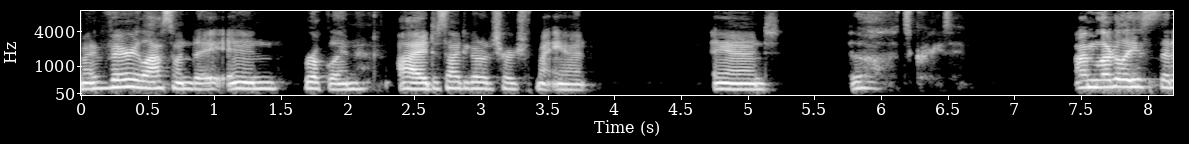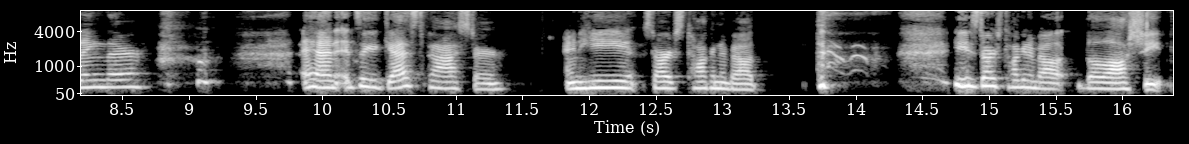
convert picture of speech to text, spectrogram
my very last Sunday in Brooklyn, I decided to go to church with my aunt. And oh, it's crazy. I'm literally sitting there and it's a guest pastor and he starts talking about he starts talking about the lost sheep.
